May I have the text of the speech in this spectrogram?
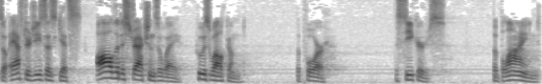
So after Jesus gets all the distractions away, who's welcomed? The poor, the seekers, the blind,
